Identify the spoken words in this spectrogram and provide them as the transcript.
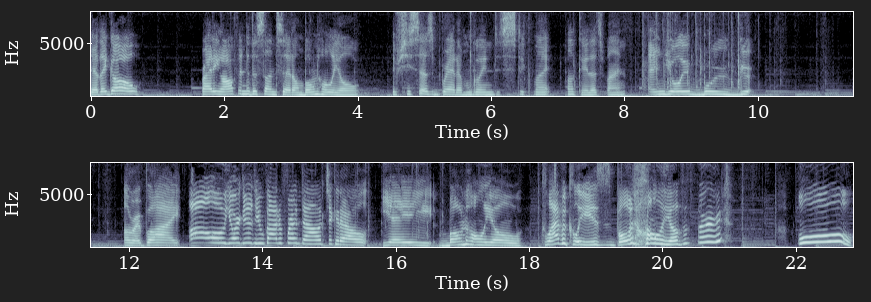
There they go. Riding off into the sunset on Boneholio. If she says bread, I'm going to stick my... Okay, that's fine. Enjoy burger. Alright, bye. Oh, Jorgen, you got a friend now. Check it out. Yay. Boneholio. Clavicles. Boneholio the third. Ooh!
